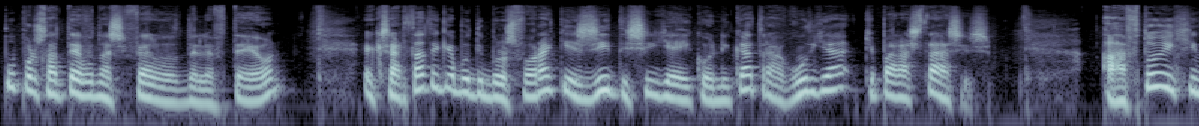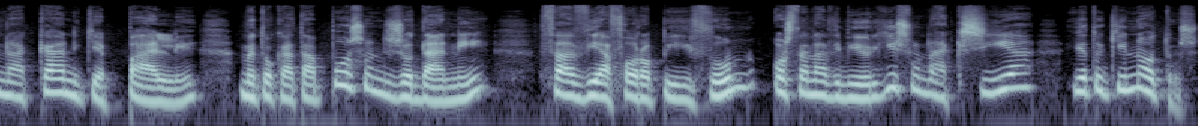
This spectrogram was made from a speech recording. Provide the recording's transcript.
που προστατεύουν τα συμφέροντα των τελευταίων, εξαρτάται και από την προσφορά και ζήτηση για εικονικά τραγούδια και παραστάσεις. Αυτό έχει να κάνει και πάλι με το κατά πόσον οι ζωντανοί θα διαφοροποιηθούν ώστε να δημιουργήσουν αξία για το κοινό τους,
